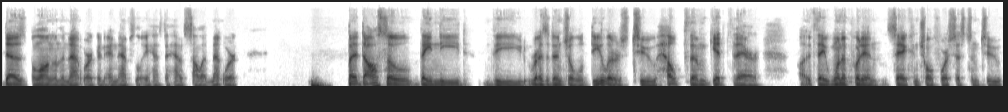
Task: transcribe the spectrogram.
does belong on the network and, and absolutely has to have solid network but also they need the residential dealers to help them get there uh, if they want to put in say a control four system to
